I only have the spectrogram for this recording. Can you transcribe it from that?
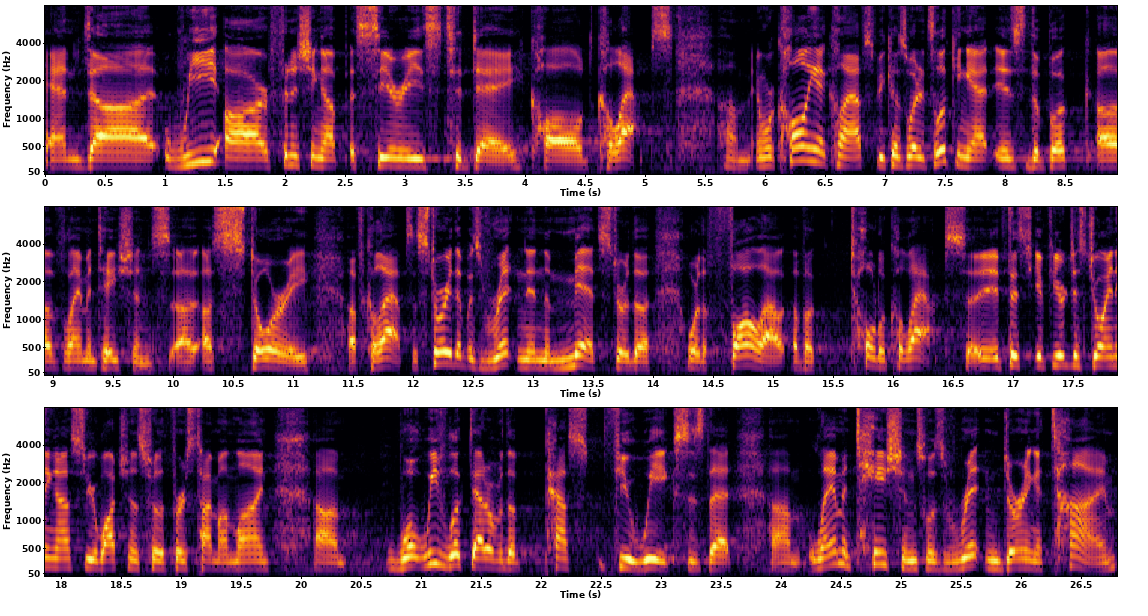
And uh, we are finishing up a series today called Collapse. Um, and we're calling it Collapse because what it's looking at is the book of Lamentations, a, a, story of collapse, a story that was written in the midst or the, or the fallout of a total collapse. If, this, if you're just joining us or you're watching us for the first time online, um, what we've looked at over the past few weeks is that um, Lamentations was written during a time,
